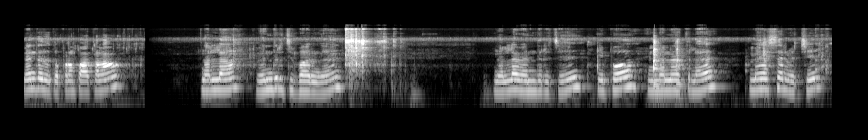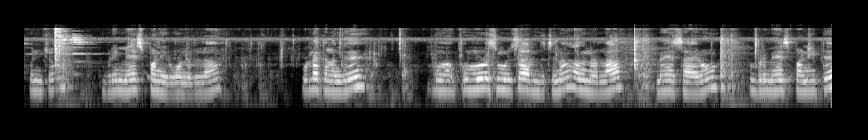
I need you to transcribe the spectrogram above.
வெந்ததுக்கப்புறம் பார்க்கலாம். நல்லா வெந்துருச்சு பாருங்கள் நல்லா வெந்துருச்சு. இப்போது இந்த நேரத்தில் மேசர் வச்சு கொஞ்சம் இப்படி மேஷ் பண்ணிடுவோம் நல்லா. உருளைக்கிழங்கு இப்போ முழுசு முழுசாக இருந்துச்சுன்னா அது நல்லா மேஷ் ஆயிரும். இப்படி மேஷ் பண்ணிவிட்டு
